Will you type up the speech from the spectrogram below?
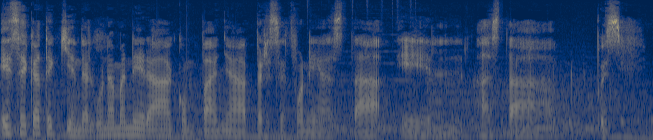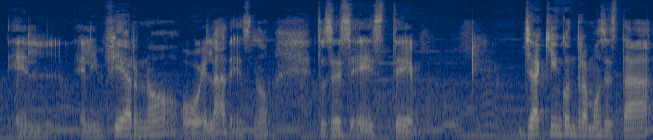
es Hécate quien de alguna manera acompaña a Perséfone hasta el hasta pues el, el, infierno o el Hades, ¿no? Entonces, este ya aquí encontramos esta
